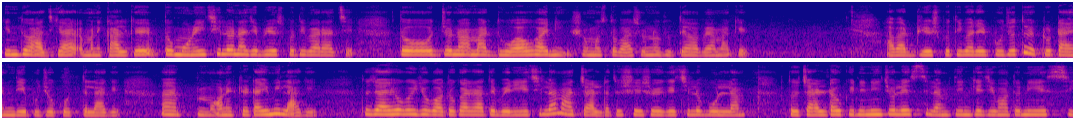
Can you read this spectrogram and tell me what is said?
কিন্তু আজকে মানে কালকে তো মনেই ছিল না যে বৃহস্পতিবার আছে। তো ওর জন্য আমার ধোয়াও হয়নি সমস্ত বাসনও ধুতে হবে আমাকে। আবার বৃহস্পতিবারের পুজো তো একটু টাইম দিয়ে পুজো করতে লাগে। হ্যাঁ, অনেকটা টাইমই লাগে। তো যাই হোক, ওই যে গতকাল রাতে বেরিয়েছিলাম আর চালটা তো শেষ হয়ে গেছিল বললাম। তো চালটাও কিনে নিয়ে চলে এসেছিলাম, তিন কেজি মতো নিয়ে এসেছি।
